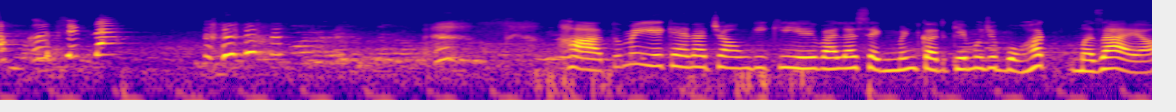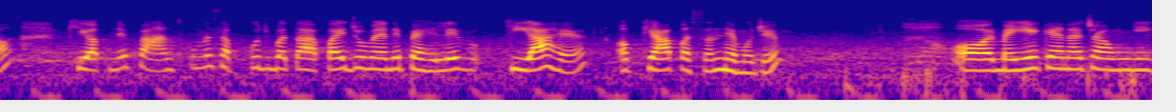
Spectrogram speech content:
आपको सीधा हाँ तो मैं ये कहना चाहूँगी कि ये वाला सेगमेंट करके मुझे बहुत मज़ा आया कि अपने फैंस को मैं सब कुछ बता पाई जो मैंने पहले किया है। और क्या पसंद है मुझे? और मैं ये कहना चाहूँगी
